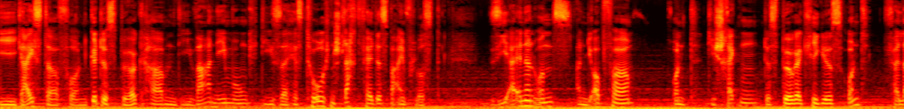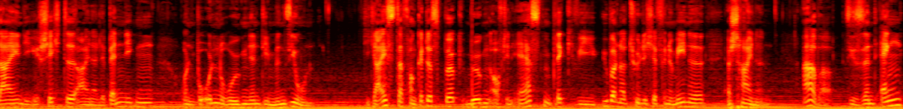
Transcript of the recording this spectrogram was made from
Die Geister von Gettysburg haben die Wahrnehmung dieser historischen Schlachtfeldes beeinflusst. Sie erinnern uns an die Opfer und die Schrecken des Bürgerkrieges und verleihen die Geschichte einer lebendigen und beunruhigenden Dimension. Die Geister von Gettysburg mögen auf den ersten Blick wie übernatürliche Phänomene erscheinen, aber sie sind eng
